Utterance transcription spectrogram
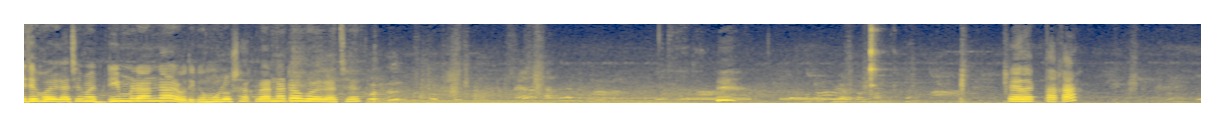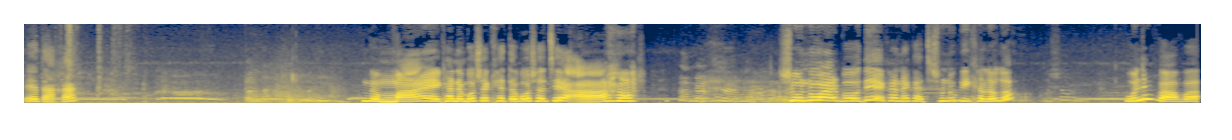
এই যে হয়ে গেছে আমার ডিম রান্না আর ওদিকে মূলো শাক রান্নাটাও হয়ে গেছে। এ দেখ টাকা এ টাকা মা এখানে বসে খেতে বসেছে আর শুনু আর বৌদি এখানে খাচ্ছে। শুনু কি খেলো গো? বলি বাবা।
